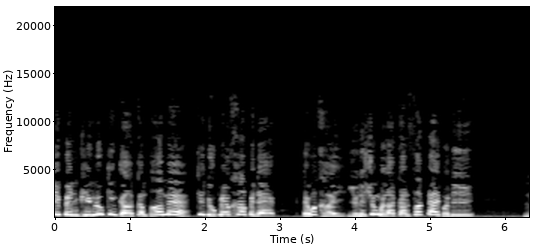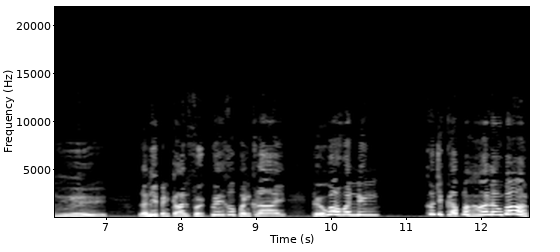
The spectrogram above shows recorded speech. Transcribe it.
นี่เป็นเพียงลูกกิ้งก่ากำพร้าแม่ที่ถูแมวฆ่าไปแดก แต่ว่าไข่อยู่ในช่วงเวลาการฟักได้พอดี นี่ และนี่เป็นการฝึกเพื่อให้เขาผ่อนคลาย เผื่อว่าวันหนึ่งเขาจะกลับมาหาเราบ้าง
